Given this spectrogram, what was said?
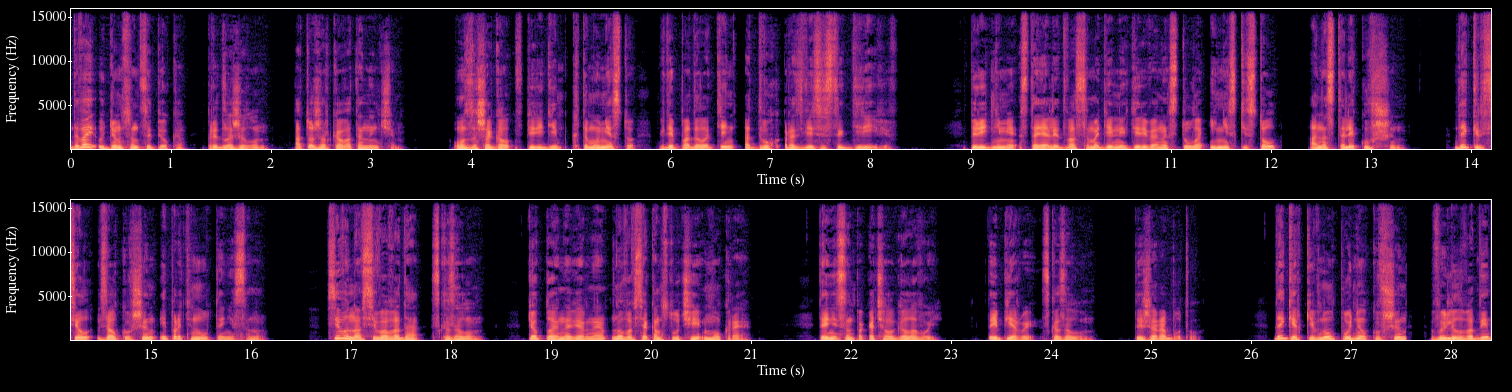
«Давай уйдем солнцепека», — предложил он, — «а то жарковато нынче». Он зашагал впереди, к тому месту, где падала тень от двух развесистых деревьев. Перед ними стояли два самодельных деревянных стула и низкий стол, а на столе кувшин. Деккер сел, взял кувшин и протянул Теннисону. «Всего-навсего вода», — сказал он. «Теплая, наверное, но во всяком случае мокрая». Теннисон покачал головой. «Ты первый», — сказал он. «Ты же работал». Деккер кивнул, поднял кувшин, вылил воды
